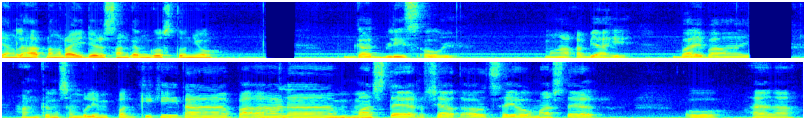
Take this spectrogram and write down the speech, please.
ang lahat ng riders hanggang gusto nyo. God bless all mga kabiyahe. Bye bye Hanggang sa muling pagkikita, paalam, Master. Shout out sa'yo, Master. Oh, Hana.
